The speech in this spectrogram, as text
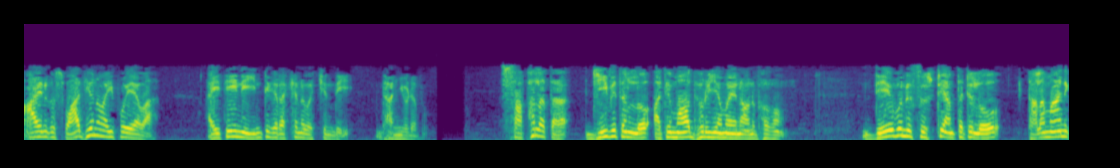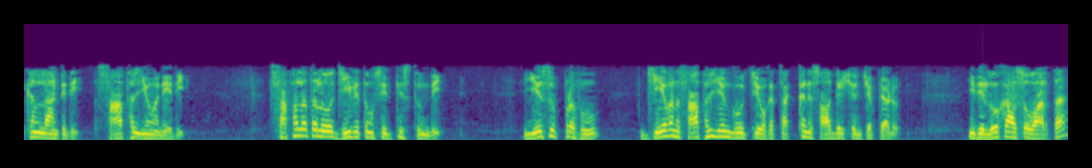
ఆయనకు స్వాధీనం అయిపోయావా? అయితే నీ ఇంటికి రక్షణ వచ్చింది ధన్యుడవు. సఫలత జీవితంలో అతి మాధుర్యమైన అనుభవం. దేవుని సృష్టి అంతటిలో తలమానికం లాంటిది సాఫల్యం అనేది. సఫలతలో జీవితం సిద్ధిస్తుంది. యేసుప్రభు జీవన సాఫల్యం గూర్చి ఒక చక్కని సాదృశ్యం చెప్పాడు. ఇది లోకాసు వార్త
